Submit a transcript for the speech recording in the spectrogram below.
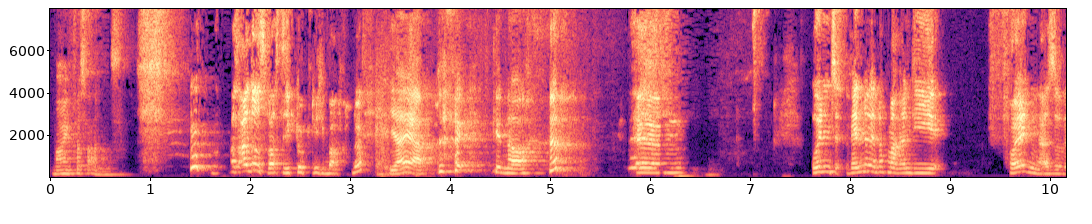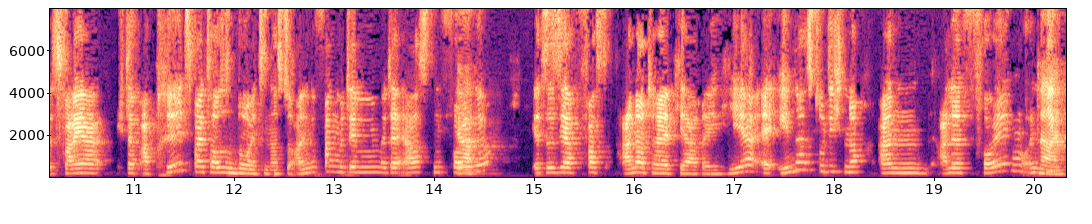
mache ich was anderes. Was anderes, was dich glücklich macht, ne? Ja, ja, genau. Ähm, und wenn du nochmal an die Folgen, also es war ja, ich glaube, April 2019 hast du angefangen mit, dem, mit der ersten Folge. Ja. Jetzt ist ja fast anderthalb Jahre her. Erinnerst du dich noch an alle Folgen? Und Nein.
